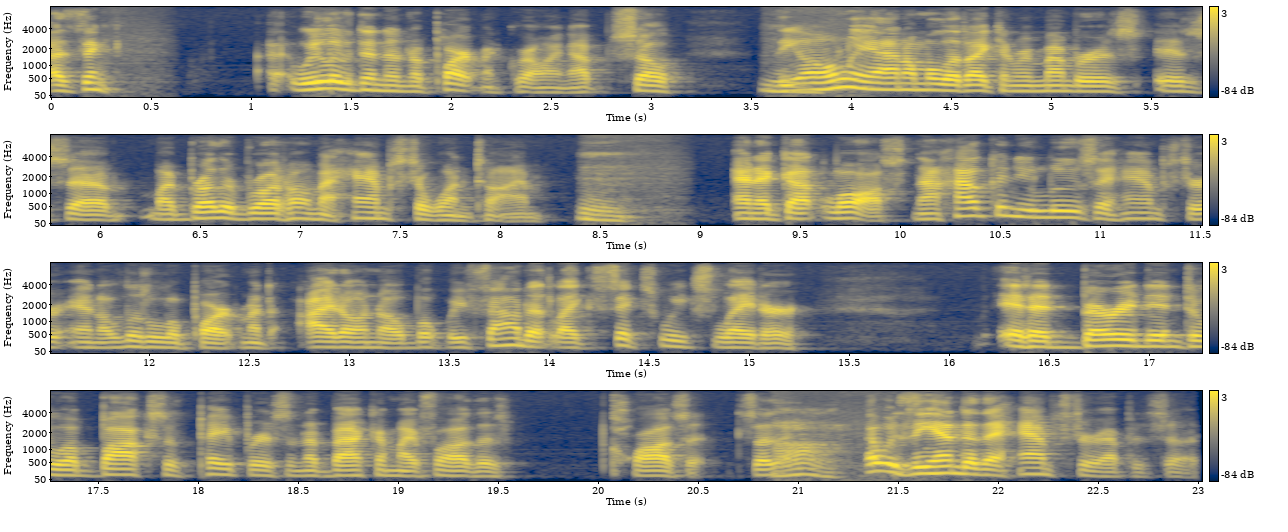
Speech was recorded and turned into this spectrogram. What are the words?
I think we lived in an apartment growing up, so the Mm, only animal that I can remember is is uh, my brother brought home a hamster one time, mm. and it got lost. Now, how can you lose a hamster in a little apartment? I don't know, but we found it like six weeks later. It had buried into a box of papers in the back of my father's closet. So Ah. that was the end of the hamster episode.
